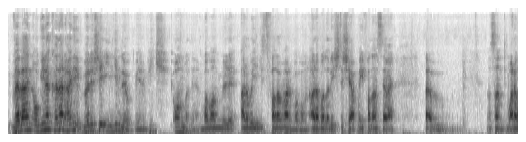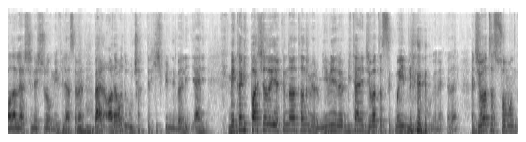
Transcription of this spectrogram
Ve ben o güne kadar hani böyle şey ilgim de yok benim. Hiç olmadı yani. Babam böyle araba ilgisi falan var babamın. Arabaları işte şey yapmayı falan sever. Nasıl anlatayım? Arabalarla haşır neşir olmayı falan sever. Hı hı. Ben arabadır, uçaktır hiçbirini böyle yani mekanik parçaları yakından tanımıyorum. Yemin ediyorum bir tane civata sıkmayı biliyorum bugüne kadar. Ha, civata, somun,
